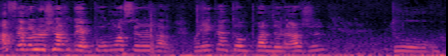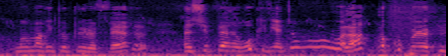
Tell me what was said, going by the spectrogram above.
À faire le jardin, pour moi c'est le jardin. Vous voyez, quand on prend de l'âge, tout, mon mari peut plus le faire. Un super-héros qui vient, tout, voilà, me couper le-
